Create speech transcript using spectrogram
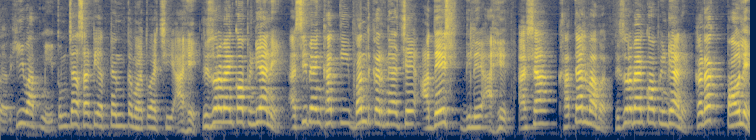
तर ही बातमी तुमच्यासाठी अत्यंत महत्वाची आहे. रिझर्व्ह बँक ऑफ इंडियाने अशी बँक खाती बंद करण्याचे आदेश दिले आहेत. अशा खात्यांबाबत रिझर्व्ह बँक ऑफ इंडियाने कडक पावले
